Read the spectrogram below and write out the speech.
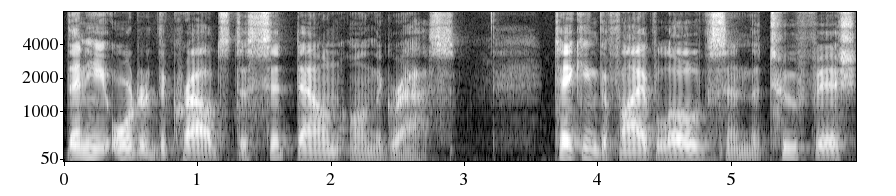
Then he ordered the crowds to sit down on the grass. Taking the five loaves and the two fish,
